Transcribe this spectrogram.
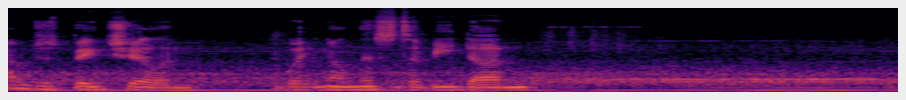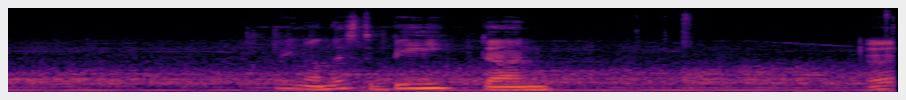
I'm just big chillin', waiting on this to be done. Waiting on this to be done. Uh,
